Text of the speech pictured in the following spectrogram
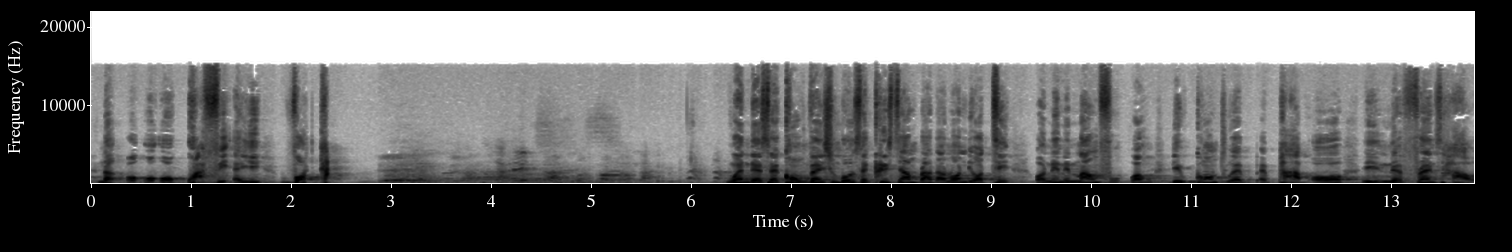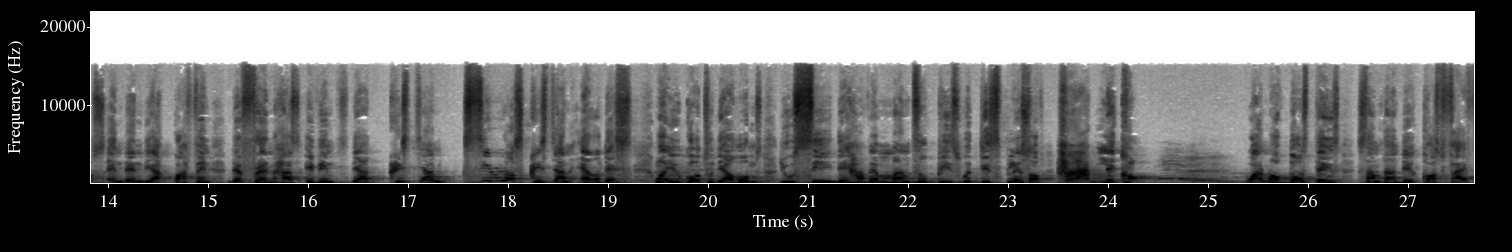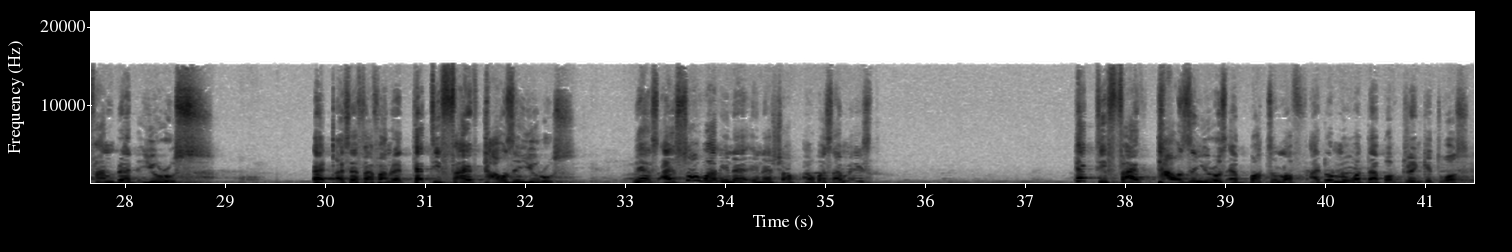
na ɔkwafe ɛyi vodka when there's a convention both a christian brother on the ɔte ɔne ne namfo well, they've gone to a, a, pub or in a friend's house and then they are quaffing the friend has even they are christian serious christian elders when you go to their homes you see they have a mantelpiece with displays of hard liquor one of those things, sometimes they cost 500 euros. Hey, eh, I said 500, 35,000 euros. Yes, I saw one in the, in the shop. I was amazed. 35,000 euros, a bottle of, I don't know what type of drink it was.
